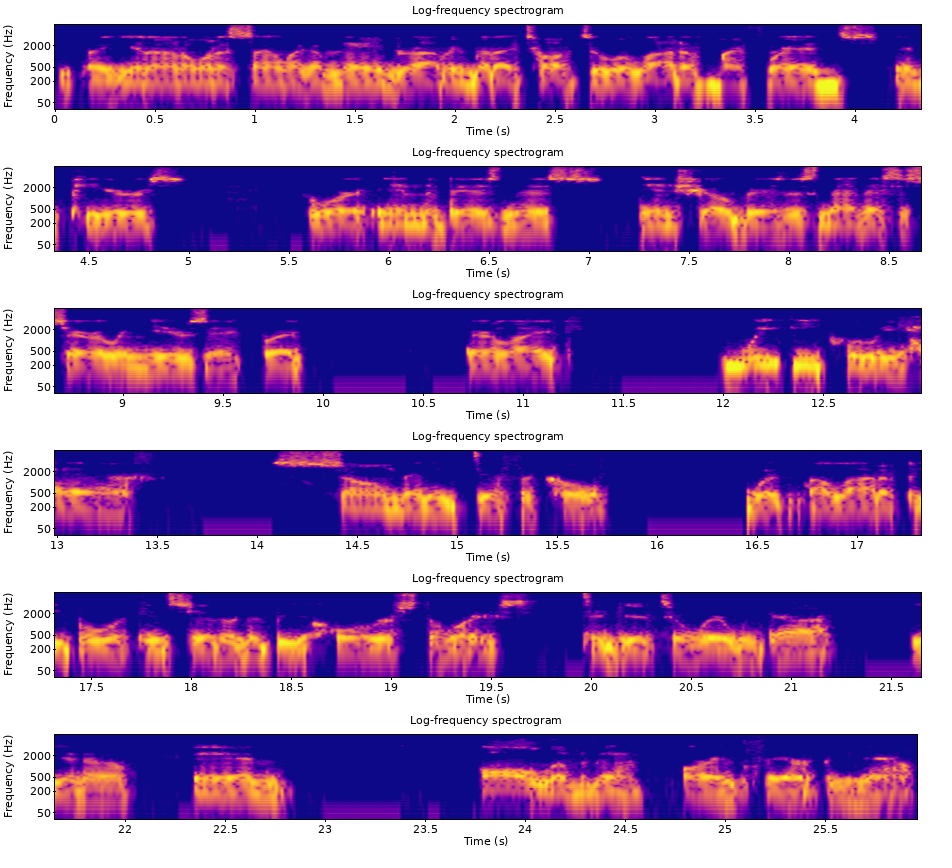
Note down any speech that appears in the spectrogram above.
you know, I don't want to sound like I'm name dropping, but I talked to a lot of my friends and peers who are in the business, in show business, not necessarily music, but they're like, we equally have so many difficult, what a lot of people would consider to be horror stories to get to where we got, you know, and all of them are in therapy now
